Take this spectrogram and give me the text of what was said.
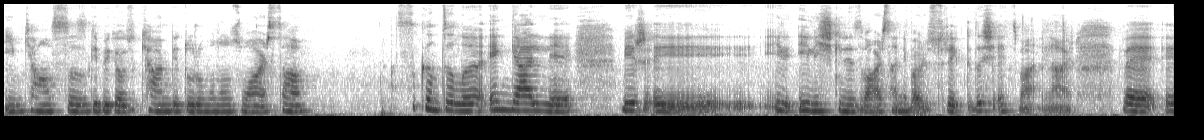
imkansız gibi gözüken bir durumunuz varsa sıkıntılı, engelli bir e, ilişkiniz varsa hani böyle sürekli dış etmenler ve e,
